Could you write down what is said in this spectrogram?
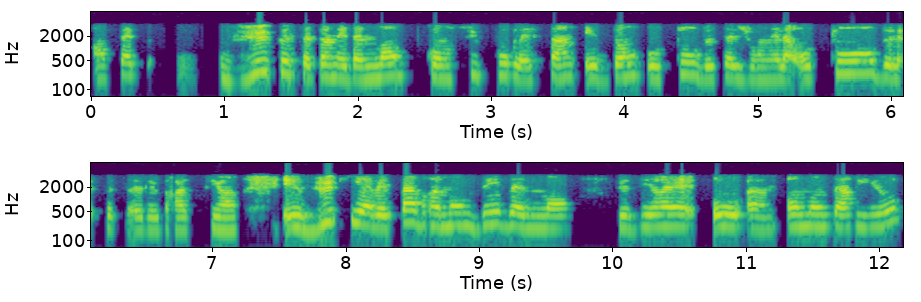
en fait, vu que c'est un événement conçu pour les femmes et donc autour de cette journée-là, autour de cette célébration, et vu qu'il n'y avait pas vraiment d'événement, je dirais, au, euh, en Ontario,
